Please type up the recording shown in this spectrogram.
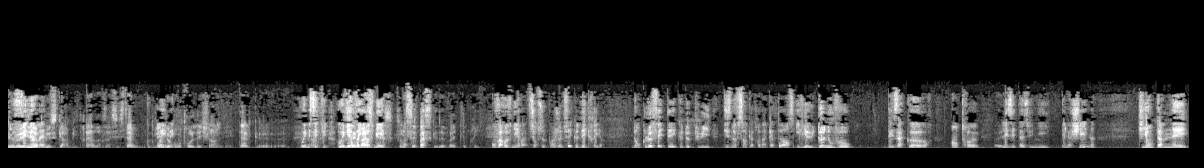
le phénomène. plus qu'arbitraire dans un système où le contrôle d'échange est tel que. Oui, mais, c'est une... oui, mais on va y revenir. on ne sait pas ce que devrait être le prix. On va revenir sur ce point. Je ne fais que décrire. Donc le fait est que depuis 1994, il y a eu de nouveau des accords entre euh, les États-Unis et la Chine qui ont amené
